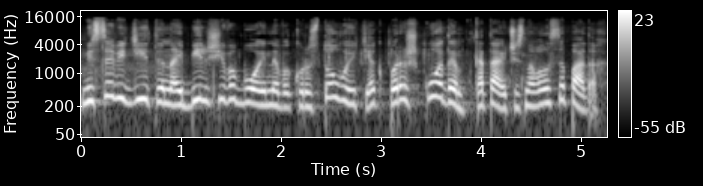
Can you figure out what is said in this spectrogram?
Місцеві діти найбільші вибоїни використовують як перешкоди, катаючись на велосипедах.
